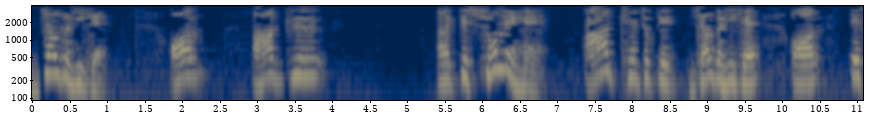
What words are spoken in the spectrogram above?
جل رہی ہے، اور آگ کے شولے ہیں۔ آگ ہے جو کہ جل رہی ہے اور اس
